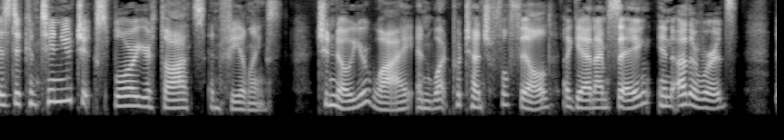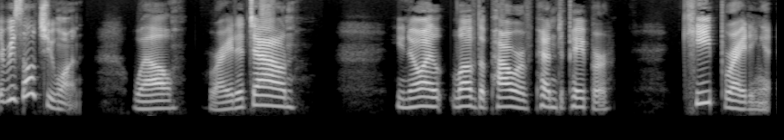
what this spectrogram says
is to continue to explore your thoughts and feelings, to know your why and what potential fulfilled. Again, I'm saying, in other words, the results you want. Well, write it down. You know, I love the power of pen to paper. Keep writing it,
